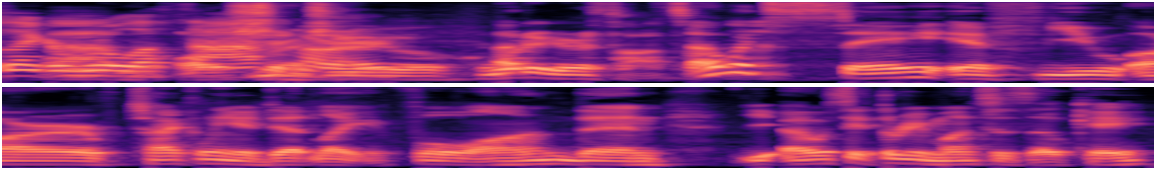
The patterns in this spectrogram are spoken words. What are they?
Like a rule of thumb or should or- you? What are your thoughts? I would that? say if you are tackling your debt like full on, then you, I would say three months is okay.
